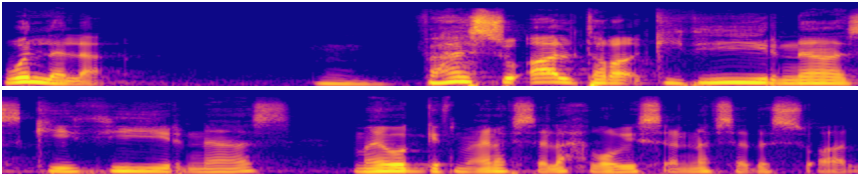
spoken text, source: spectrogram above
ولا لا. فهالسؤال ترى كثير ناس كثير ناس ما يوقف مع نفسه لحظة ويسأل نفسه هذا السؤال.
